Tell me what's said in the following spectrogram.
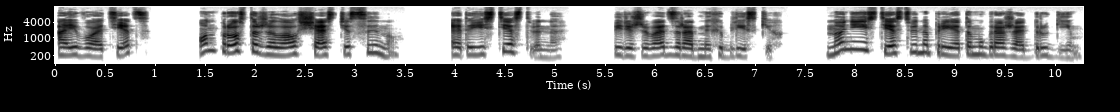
А его отец? Он просто желал счастья сыну. Это естественно, переживать за родных и близких, но неестественно при этом угрожать другим,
